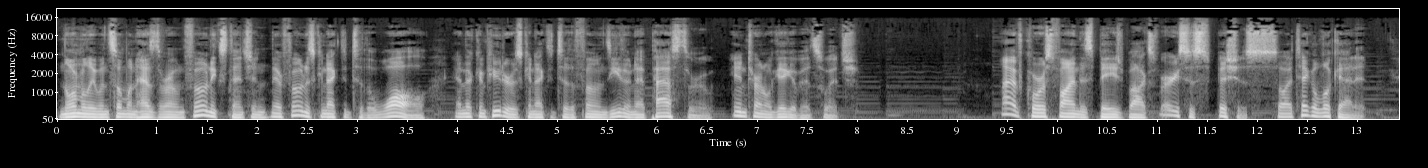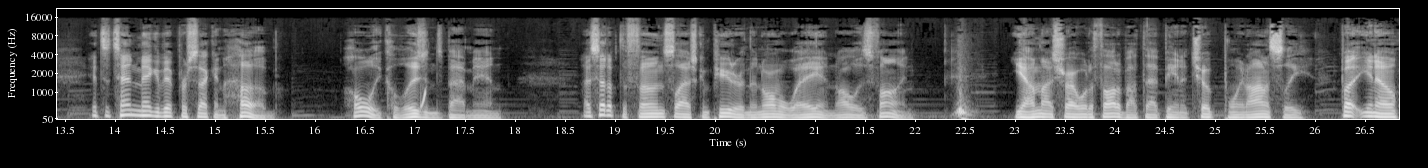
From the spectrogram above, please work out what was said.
Normally, when someone has their own phone extension, their phone is connected to the wall, and their computer is connected to the phone's Ethernet pass through, internal gigabit switch. I, of course, find this beige box very suspicious, so I take a look at it. It's a 10 megabit per second hub. Holy collisions, Batman. I set up the phone slash computer in the normal way and all is fine. Yeah, I'm not sure I would have thought about that being a choke point, honestly. But, you know,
